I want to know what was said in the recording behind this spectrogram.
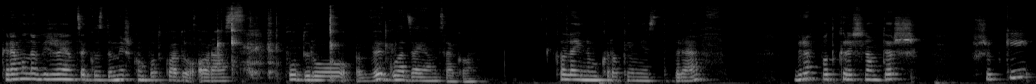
kremu nawilżającego z domieszką podkładu oraz pudru wygładzającego. Kolejnym krokiem jest brew. Brew podkreślam też w szybki,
